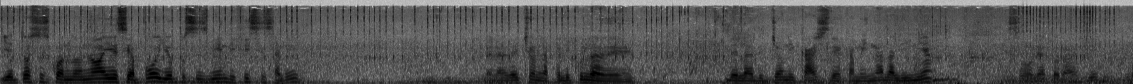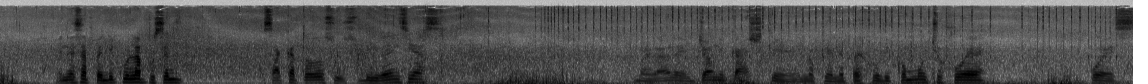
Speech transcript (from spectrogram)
Y entonces cuando no hay ese apoyo, pues es bien difícil salir. De hecho, en la película de, de la de Johnny Cash de Caminar la línea, se volvió a atorar aquí. En esa película, pues él saca todas sus vivencias ¿verdad? de Johnny Cash que lo que le perjudicó mucho fue pues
